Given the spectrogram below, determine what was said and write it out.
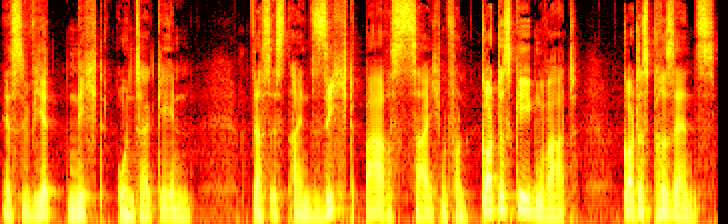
es wird nicht untergehen. Das ist ein sichtbares Zeichen von Gottes Gegenwart, Gottes Präsenz,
